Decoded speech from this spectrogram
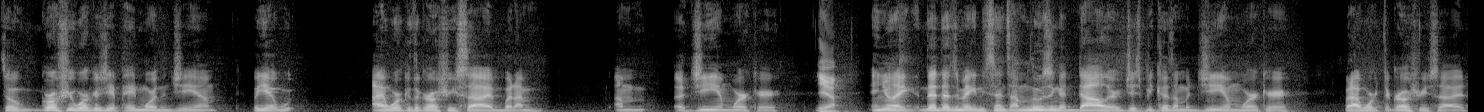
So grocery workers get paid more than GM. But yet I work at the grocery side, but I'm I'm a GM worker. Yeah. And you're like, that doesn't make any sense. I'm losing a dollar just because I'm a GM worker, but I work the grocery side.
